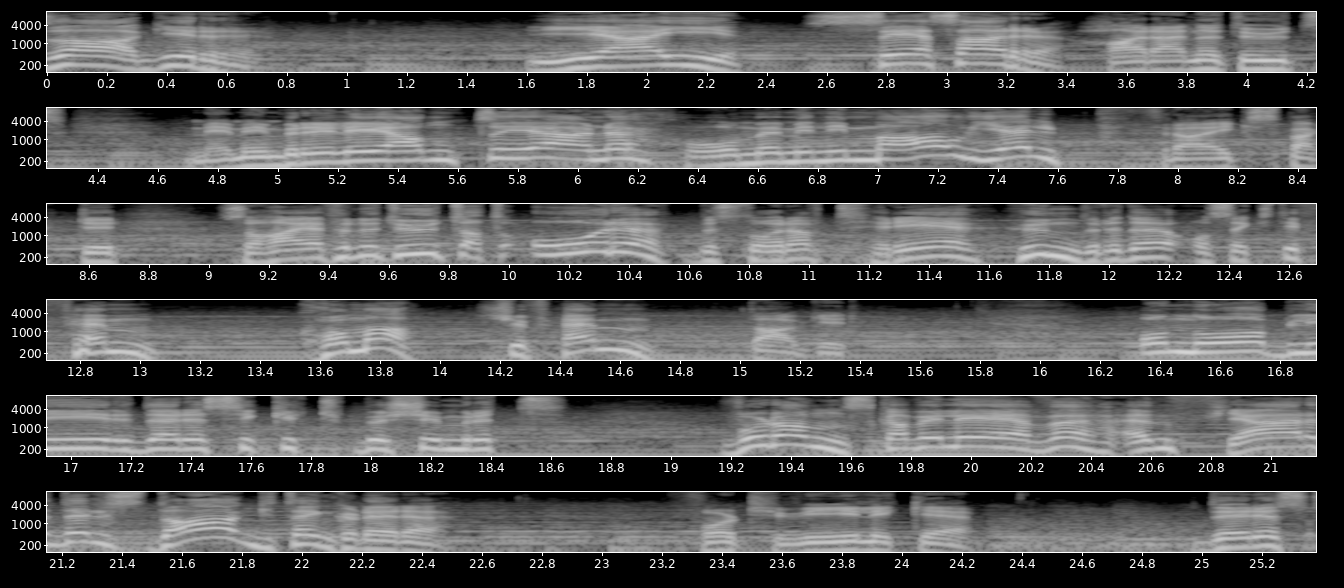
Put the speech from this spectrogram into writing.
dager. Jeg, Cæsar, har regnet ut med min briljante hjerne og med minimal hjelp fra eksperter, så har jeg funnet ut at året består av 365,25 dager. Og nå blir dere sikkert bekymret. Hvordan skal vi leve en fjerdedels dag, tenker dere? Fortvil ikke. Deres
